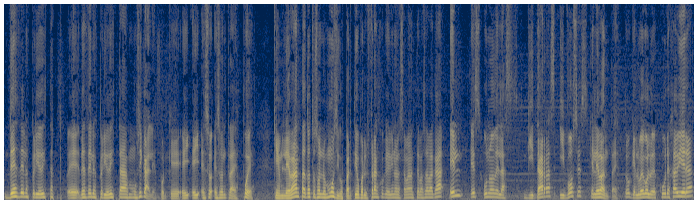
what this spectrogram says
desde los periodistas, eh, desde los periodistas musicales, porque eso, eso entra después. quien levanta todo esto son los músicos, partido por el Franco que vino la semana antepasada acá, él es uno de las guitarras y voces que levanta esto, que luego lo descubre Javiera.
